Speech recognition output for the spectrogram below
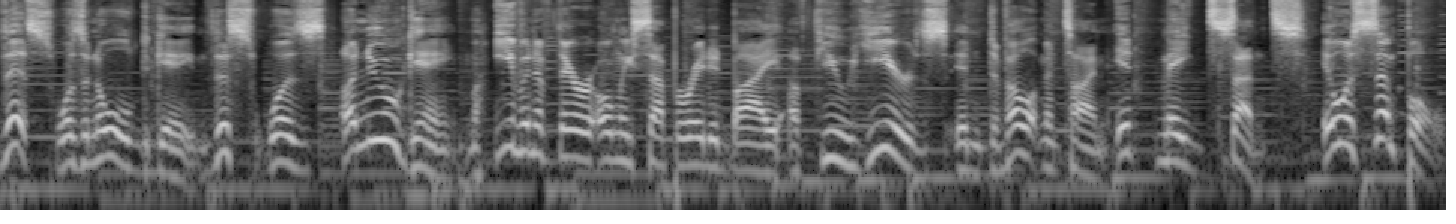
this was an old game. This was a new game. Even if they were only separated by a few years in development time, it made sense. It was simple.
